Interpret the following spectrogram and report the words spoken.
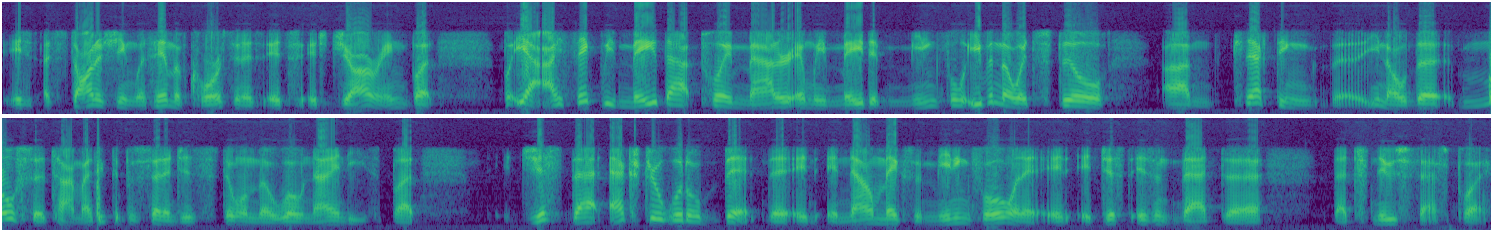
it's astonishing with him, of course, and it's it's it's jarring, but. But yeah, I think we've made that play matter and we made it meaningful, even though it's still um, connecting. The, you know, the most of the time, I think the percentage is still in the low 90s. But just that extra little bit that it, it now makes it meaningful, and it, it, it just isn't that uh, that snooze fest play.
